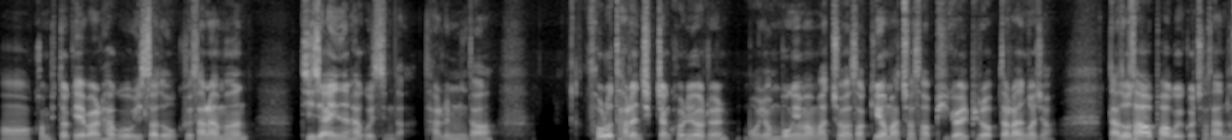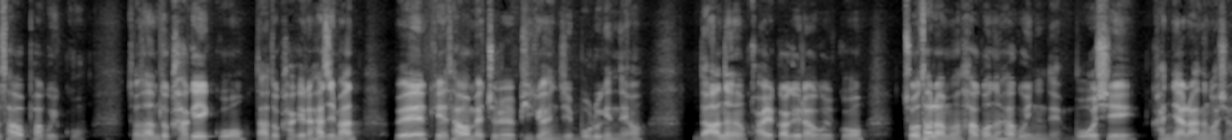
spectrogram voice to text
어, 컴퓨터 개발하고 있어도 그 사람은 디자인을 하고 있습니다. 다릅니다. 서로 다른 직장 커리어를 뭐 연봉에만 맞춰서 끼워 맞춰서 비교할 필요 없다라는 거죠. 나도 사업하고 있고 저 사람도 사업하고 있고 저 사람도 가게 있고 나도 가게를 하지만 왜 이렇게 사업 매출을 비교하는지 모르겠네요. 나는 과일 가게를 하고 있고 저 사람은 학원을 하고 있는데 무엇이 같냐라는 거죠.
